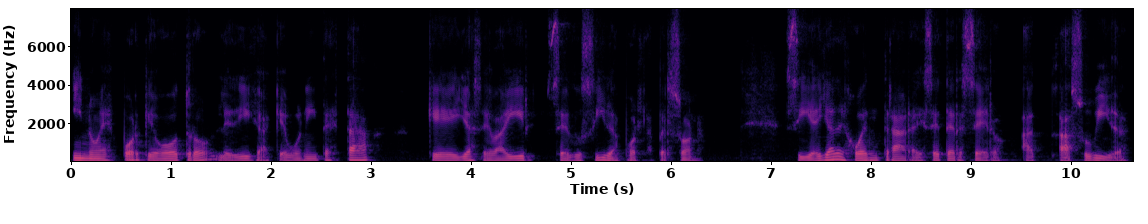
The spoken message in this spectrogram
Y no es porque otro le diga qué bonita está que ella se va a ir seducida por la persona. Si ella dejó entrar a ese tercero a, a su vida,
